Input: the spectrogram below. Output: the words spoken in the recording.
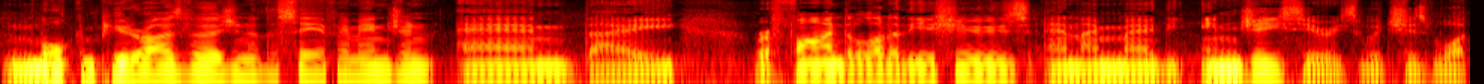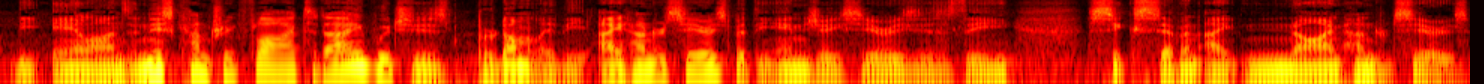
more computerized version of the CFM engine, and they refined a lot of the issues. And they made the NG series, which is what the airlines in this country fly today, which is predominantly the 800 series, but the NG series is the 6, 7, 8, 900 series.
